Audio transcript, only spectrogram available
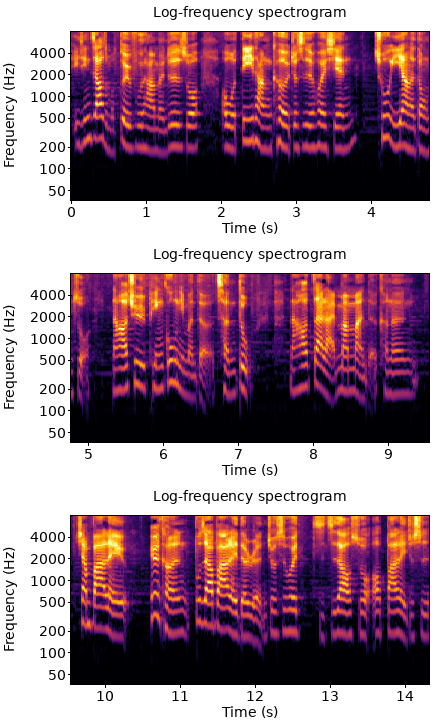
已经知道怎么对付他们，就是说，哦，我第一堂课就是会先出一样的动作，然后去评估你们的程度，然后再来慢慢的，可能像芭蕾，因为可能不知道芭蕾的人，就是会只知道说，哦，芭蕾就是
